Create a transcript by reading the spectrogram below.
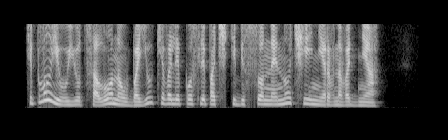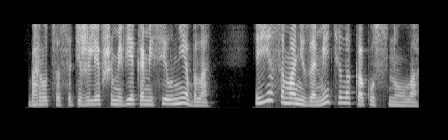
Тепло и уют салона убаюкивали после почти бессонной ночи и нервного дня. Бороться с отяжелевшими веками сил не было, и я сама не заметила, как уснула.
